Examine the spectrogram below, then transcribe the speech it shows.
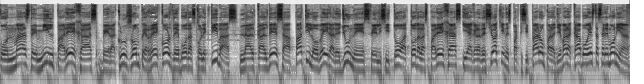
Con más de mil parejas, Veracruz rompe récord de bodas colectivas. La alcaldesa Patti Lobeira de Yunes felicitó a todas las parejas y agradeció a quienes participaron para llevar a cabo esta ceremonia.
